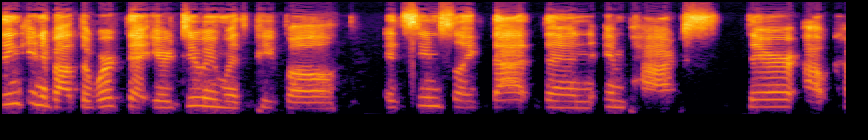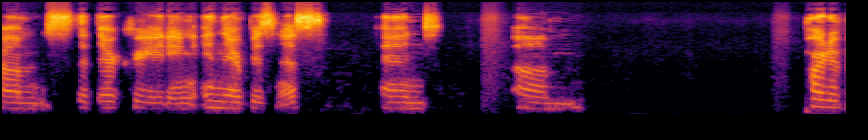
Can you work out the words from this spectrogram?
thinking about the work that you're doing with people. It seems like that then impacts their outcomes that they're creating in their business. And um, part of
